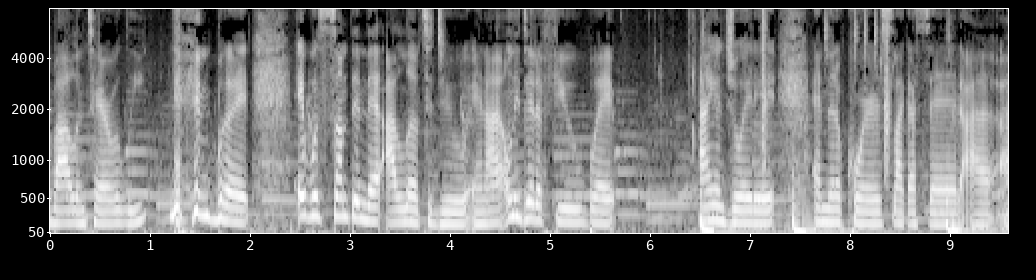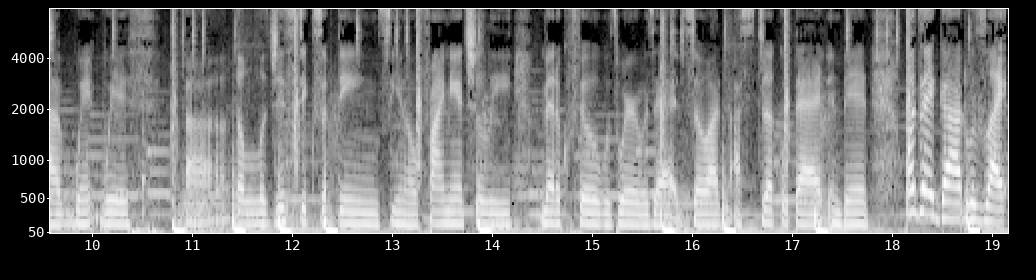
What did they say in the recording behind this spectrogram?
voluntarily but it was something that i love to do and i only did a few but I enjoyed it. And then, of course, like I said, I, I went with uh, the logistics of things, you know, financially, medical field was where it was at. So I, I stuck with that. And then one day, God was like,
